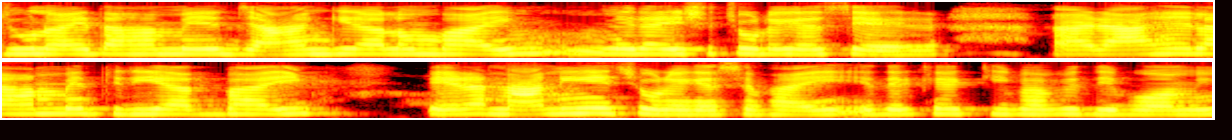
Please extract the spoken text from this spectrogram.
জুনাইদ আহমেদ, জাহাঙ্গীর আলম ভাই এরা এসে চলে গেছে। রাহেল আহমেদ, রিয়াদ ভাই, এরা না নিয়ে চলে গেছে ভাই। এদেরকে কীভাবে দেব আমি?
